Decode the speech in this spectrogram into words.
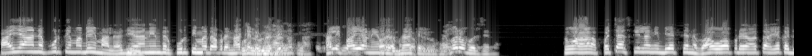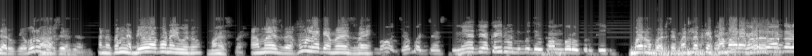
પાયા અને પૂર્તિમાં બે માલે હજી આની અંદર પૂર્તિમાં આપણે નાખેલું નથી. ખાલી પાયા ની પાયાની અંદર નાખેલું છે. બરોબર છે. તો આ પચાસ કિલોની બેગ છે ને ભાવ આપણે હતા એક હજાર રૂપિયા બરોબર છે? અને તમને દેવા કોણ આવ્યું હતું? મહેશભાઈ. હા મહેશભાઈ. શું લાગે મહેશભાઈ? બહુ જબરજસ્ત. મેં જે કર્યું ને બધું કામ બરોબર કર્યું. બરોબર છે. મતલબ કે તમારા આગળ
